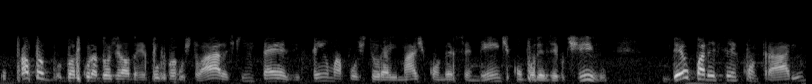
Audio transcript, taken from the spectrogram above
O próprio Procurador-Geral da República, Augusto Aras, que em tese tem uma postura aí mais condescendente com o Poder Executivo, deu parecer contrário.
